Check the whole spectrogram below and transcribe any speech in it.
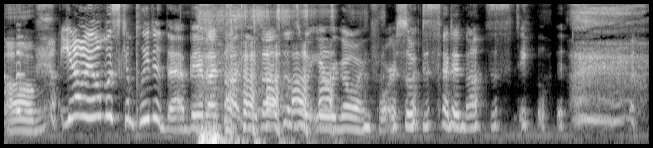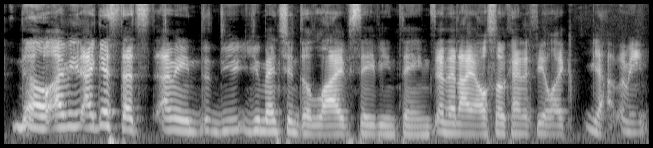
Um, You know, I almost completed that bit. I thought you, that's what you were going for, so I decided not to steal it. no, I mean, I guess that's. I mean, you you mentioned the live saving things, and then I also kind of feel like, yeah, I mean,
